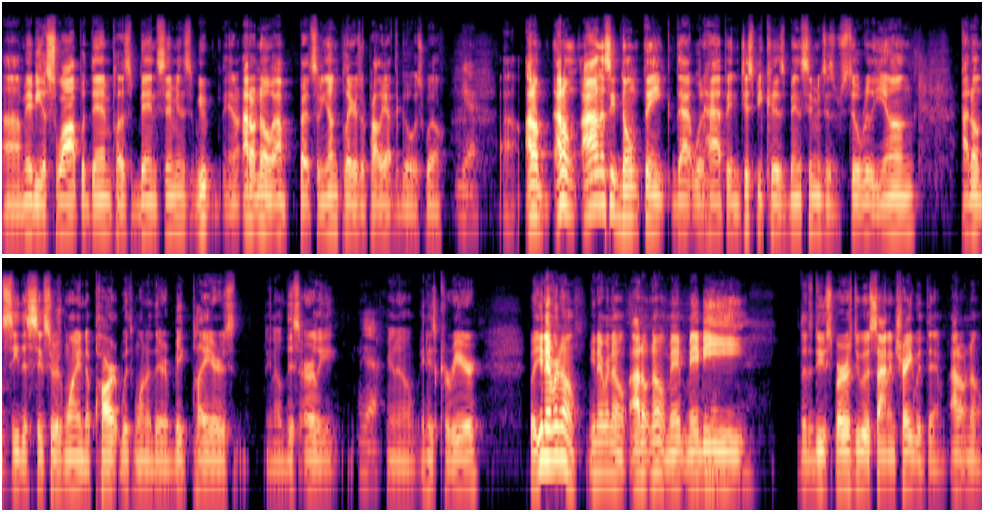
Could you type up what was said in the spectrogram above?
Uh, maybe a swap with them plus Ben Simmons. We, you know, I don't know, i but some young players would probably have to go as well. Yeah. Uh, I don't. I don't. I honestly don't think that would happen. Just because Ben Simmons is still really young, I don't see the Sixers wanting to part with one of their big players. You know, this early. Yeah. You know, in his career. But you never know. You never know. I don't know. Maybe, maybe the, Spurs do a sign and trade with them. I don't know.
